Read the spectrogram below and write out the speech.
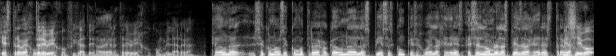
¿Qué es trevejo? Trevejo, fíjate. A ver. Trevejo con B larga. Cada una, se conoce como trevejo cada una de las piezas con que se juega el ajedrez. Es el nombre de las piezas del ajedrez, trevejo. Me llevo.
